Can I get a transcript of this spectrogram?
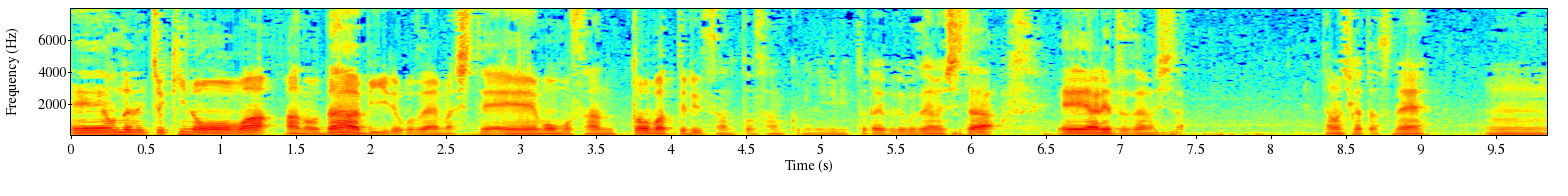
えー、ほんでね、一応昨日は、あの、ダービーでございまして、えー、ももさんとバッテリーズさんと3組のユニットライブでございました。えー、ありがとうございました。楽しかったですね。うん。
